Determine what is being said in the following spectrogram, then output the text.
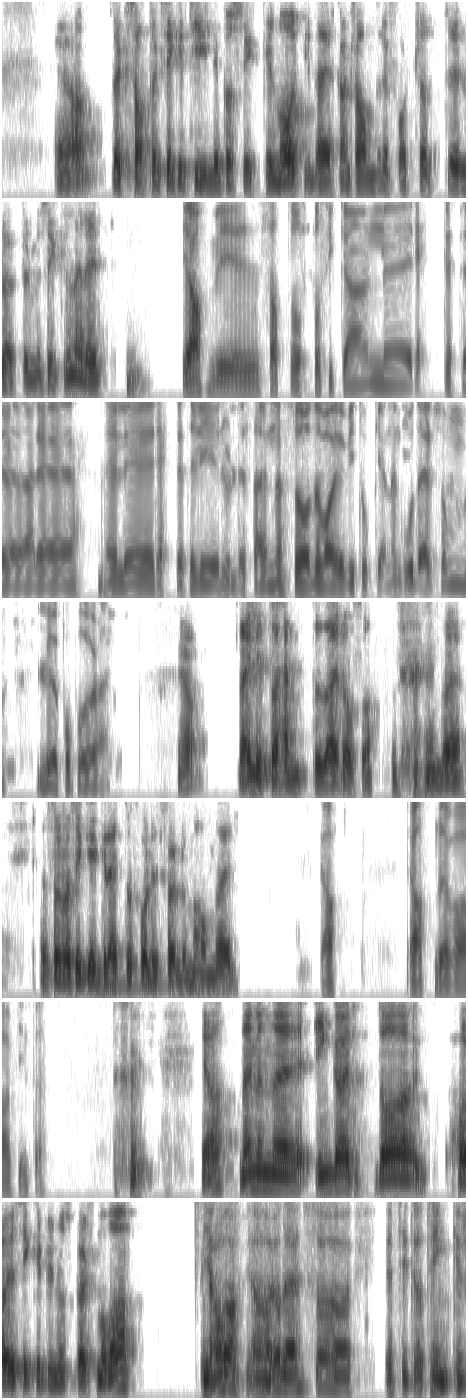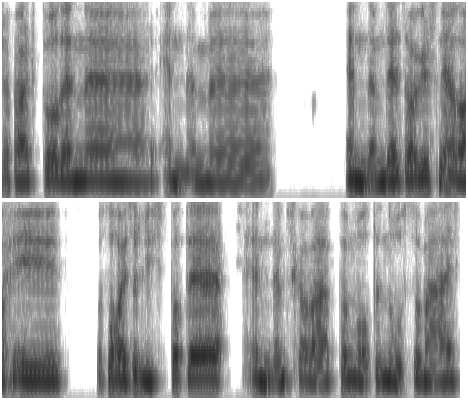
Ja, Dere satt dere sikkert tidlig på sykkel nå, der kanskje andre fortsatt løper med sykkelen, eller? Ja, vi satte oss på sykkelen eh, rett etter det der, eh, eller rett etter de rullesteinene. Så det var vi tok igjen en god del som løp oppover der. Ja, det er litt å hente der også. det, det var sikkert greit å få litt følge med han der. Ja, ja det var fint det. ja, nei men uh, Ingar, da har jo sikkert du noen spørsmål òg? Ja da, jeg har jo det. Så jeg sitter og tenker så fælt på den uh, NM. Uh, NM-deltakelsen. Ja, da. og så har jeg så lyst på at det, NM skal være på en måte noe som er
